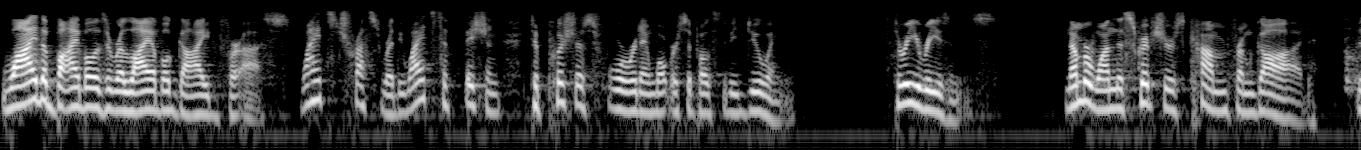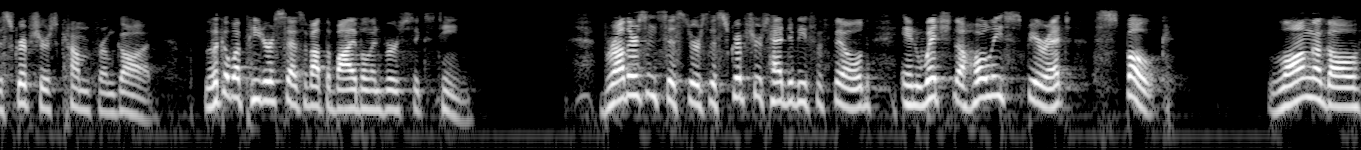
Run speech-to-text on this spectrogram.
why the Bible is a reliable guide for us, why it's trustworthy, why it's sufficient to push us forward in what we're supposed to be doing. Three reasons. Number one, the scriptures come from God the scriptures come from God. Look at what Peter says about the Bible in verse 16. Brothers and sisters, the scriptures had to be fulfilled in which the Holy Spirit spoke long ago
